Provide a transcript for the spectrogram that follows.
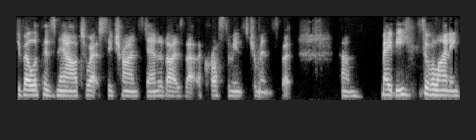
developers now to actually try and standardize that across some instruments. But um, maybe silver lining.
